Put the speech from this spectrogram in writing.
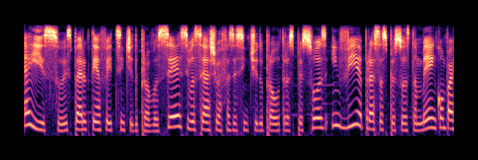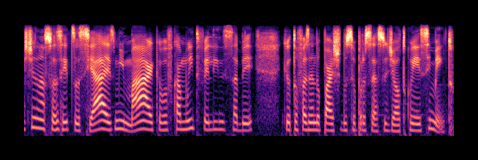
É isso. Espero que tenha feito sentido para você. Se você acha que vai fazer sentido para outras pessoas, envia para essas pessoas também. Compartilhe nas suas redes sociais, me marca. Eu vou ficar muito feliz em saber que eu estou fazendo parte do seu processo de autoconhecimento.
